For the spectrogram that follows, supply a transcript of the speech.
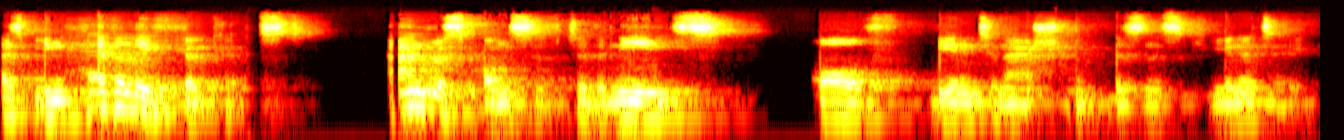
has been heavily focused and responsive to the needs of the international business community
